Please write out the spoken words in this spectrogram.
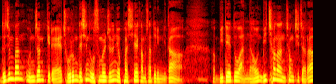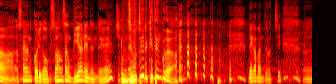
늦은 밤 운전길에 졸음 대신 웃음을 주는 요파 씨에 감사드립니다. 어, 미대도 안 나온 미천한 청취자라 사연거리가 없어 항상 미안했는데 언제부터 이렇게 된 거야? 내가 만들었지. 어,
